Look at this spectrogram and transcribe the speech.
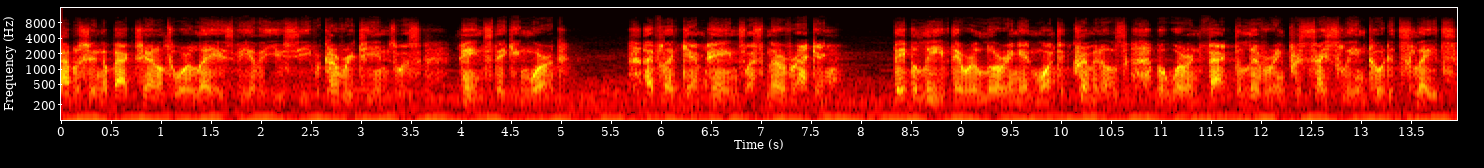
establishing a back channel to Orlays via the UC recovery teams was painstaking work. I've led campaigns less nerve-wracking. They believed they were luring in wanted criminals, but were in fact delivering precisely encoded slates,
